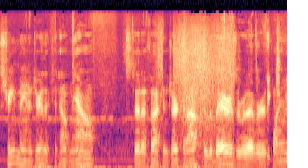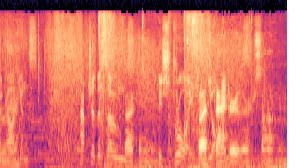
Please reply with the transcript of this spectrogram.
stream manager that could help me out instead of fucking jerking off to the Bears or whatever is playing in there, Guardians. Capture the zone. fucking Destroy fudge your packers enemies. or something.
